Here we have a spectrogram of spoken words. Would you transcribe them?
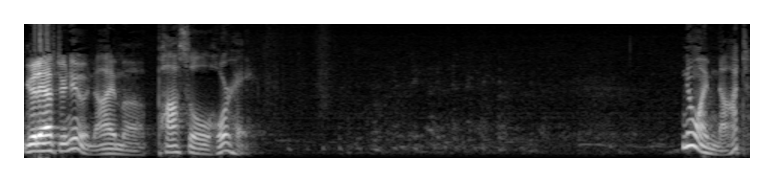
Good afternoon. I'm Apostle Jorge. No, I'm not.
